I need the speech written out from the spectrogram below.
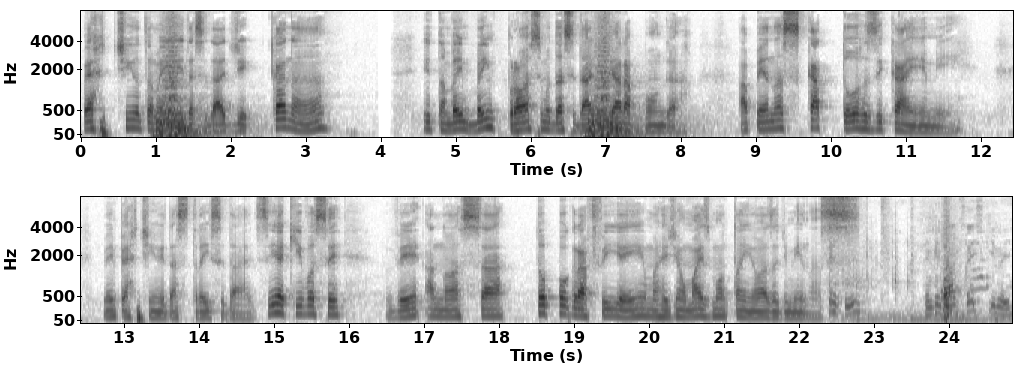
pertinho também aí da cidade de Canaã e também bem próximo da cidade de Araponga, apenas 14 km, bem pertinho aí das três cidades. E aqui você vê a nossa topografia aí, uma região mais montanhosa de Minas. Tem pintado 6 quilos aí.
